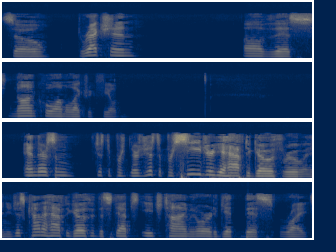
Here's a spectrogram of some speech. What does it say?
So direction of this non-Coulomb electric field. And there's some just a, there's just a procedure you have to go through, and you just kind of have to go through the steps each time in order to get this right.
